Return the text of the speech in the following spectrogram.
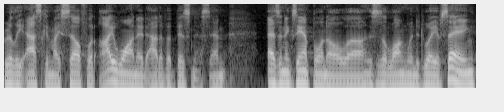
really asking myself what I wanted out of a business. And as an example, and I'll, uh, this is a long winded way of saying,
